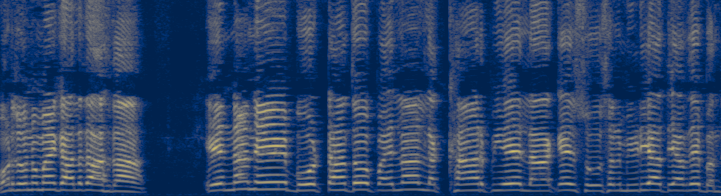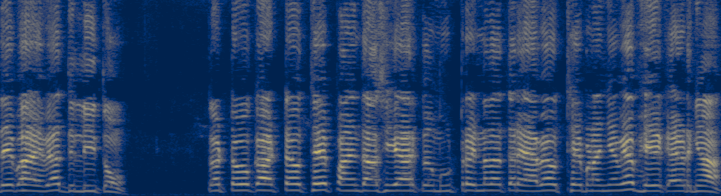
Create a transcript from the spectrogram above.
ਹੁਣ ਤੁਹਾਨੂੰ ਮੈਂ ਗੱਲ ਦੱਸਦਾ, ਇਹਨਾਂ ਨੇ ਵੋਟਾਂ ਤੋਂ ਪਹਿਲਾਂ ਲੱਖਾਂ ਰੁਪਏ ਲਾ ਕੇ ਸੋਸ਼ਲ ਮੀਡੀਆ ਤੇ ਆਪਦੇ ਬੰਦੇ ਬਹਾਏ ਹੋਇਆ ਦਿੱਲੀ ਤੋਂ। ਘੱਟੋ ਘੱਟ ਉੱਥੇ 5-10000 ਕੰਪਿਊਟਰ ਇਹਨਾਂ ਦਾ ਧਰਿਆ ਹੋਇਆ ਉੱਥੇ ਬਣਾਈਆਂ ਹੋਈਆਂ ਫੇਕ ਐਡੀਆਂ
